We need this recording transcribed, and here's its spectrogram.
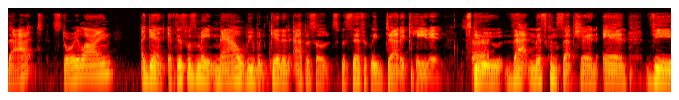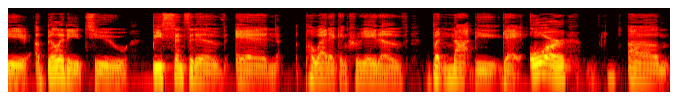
that storyline. Again, if this was made now, we would get an episode specifically dedicated to that misconception and the ability to be sensitive and poetic and creative but not be gay or um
